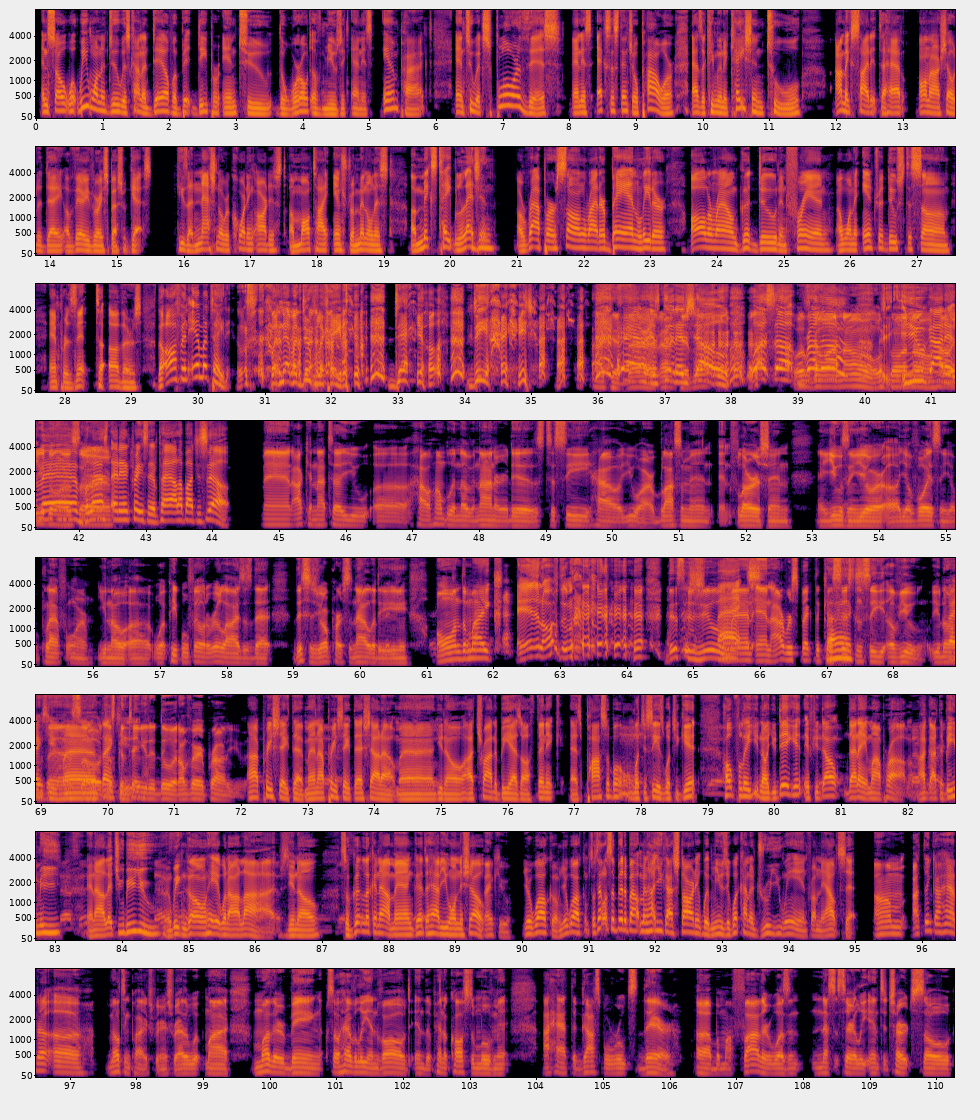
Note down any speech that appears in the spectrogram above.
And so what we want to do is kind of delve a bit deeper into the world of music and its impact and to explore this and its existential power as a communication tool. I'm excited to have on our show today a very, very special guest. He's a national recording artist, a multi-instrumentalist, a mixtape legend, a rapper, songwriter, band leader, all around good dude and friend. I want to introduce to some and present to others the often imitated, but never duplicated Daniel D'Aych Harris to the show. What's up, What's brother? going on? What's going you on? got How it, man. doing. Blessed and increasing, pal. How about yourself? Man, I cannot tell you uh, how humbling of an honor it is to see how you are blossoming and flourishing and using your uh, your voice and your platform. You know, uh, what people fail to realize is that this is your personality on the mic and off the mic. this is you, Facts. man, and I respect the Facts. consistency of you. You know Thank what I'm saying? man. So Thank just you. continue to do it. I'm very proud of you. I appreciate that, man. I appreciate that shout out, man. You know, I try to be as authentic as possible. What you see is what you get. Hopefully, you know, you dig it. If you don't, that ain't my problem. I got to be me and I'll let you be you and we can go on here with our lives, you know. So good looking out, man. Good to have you on the show. Thank you. You're welcome. You're welcome. So tell us a bit about, man, how you got started with music. What kind of drew you in from the outset? Um, I think I had a, uh melting pot experience rather with my mother being so heavily involved in the Pentecostal movement. I had the gospel roots there. Uh, but my father wasn't necessarily into church, so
